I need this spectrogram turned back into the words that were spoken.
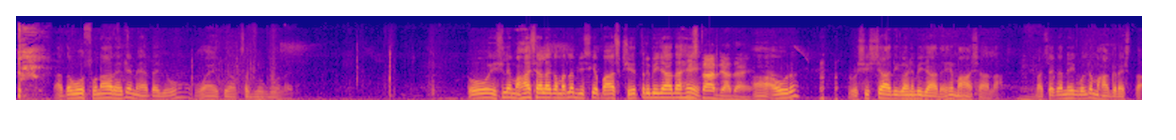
हाँ, तो वो सुना रहे थे मेहता जी वो वो आए थे और सब लोग बोल रहे थे। तो इसलिए महाशाला का मतलब जिसके पास क्षेत्र भी ज़्यादा है विस्तार ज़्यादा है। हाँ और वो शिष्य आदि गण भी ज़्यादा है महाशाला। भाषा करने एक बोलते महाग्रस्ता।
